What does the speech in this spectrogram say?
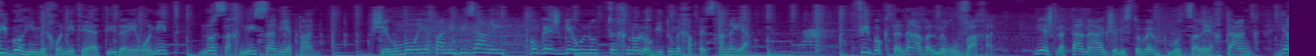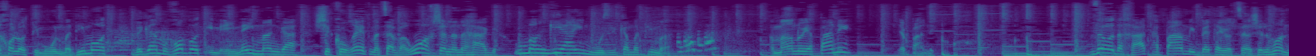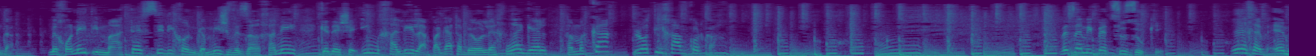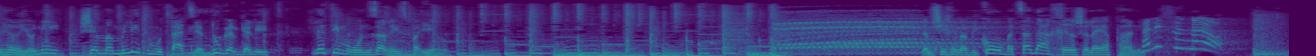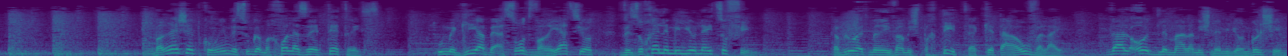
פיבו היא מכונית העתיד העירונית, נוסח ניסן יפן. כשהומור יפני ביזארי פוגש גאונות טכנולוגית ומחפש חנייה. פיבו קטנה אבל מרווחת. יש לה תא נהג שמסתובב כמו צריח טנק, יכולות תמרון מדהימות, וגם רובוט עם עיני מנגה שקורא את מצב הרוח של הנהג ומרגיע עם מוזיקה מתאימה. אמרנו יפני? יפני. ועוד אחת, הפעם מבית היוצר של הונדה. מכונית עם מעטה סיליקון גמיש וזרחני, כדי שאם חלילה פגעת בהולך רגל, המכה לא תכאב כל כך. וזה מבית סוזוקי. רכב אם הריוני שממליט מוטציה דו-גלגלית לתמרון זריז בעיר. נמשיך עם הביקור בצד האחר של היפני. ברשת קוראים לסוג המחול הזה טטריס. הוא מגיע בעשרות וריאציות וזוכה למיליוני צופים. קבלו את מריבה משפחתית, הקטע האהוב עליי, ועל עוד למעלה משני מיליון גולשים.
